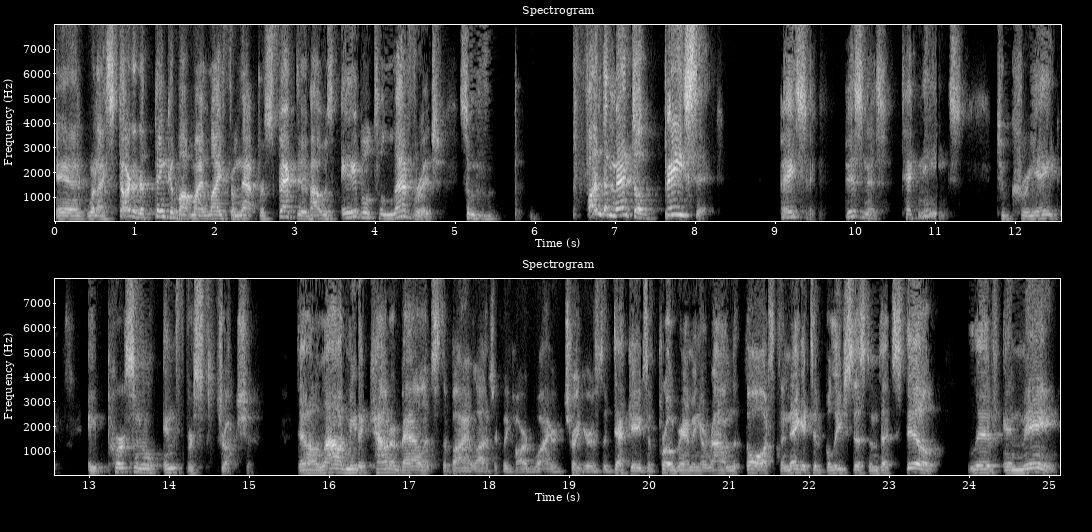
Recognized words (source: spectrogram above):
And when I started to think about my life from that perspective, I was able to leverage some fundamental, basic, basic business techniques to create a personal infrastructure that allowed me to counterbalance the biologically hardwired triggers, the decades of programming around the thoughts, the negative belief systems that still live in me.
